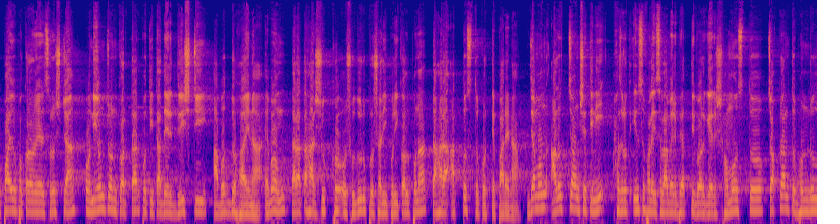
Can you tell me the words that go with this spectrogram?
উপায় উপকরণের স্রষ্টা ও নিয়ন্ত্রণ কর্তার প্রতি তাদের দৃষ্টি আবদ্ধ হয় না এবং তারা তাহার সূক্ষ্ম ও সুদূর প্রসারী পরিকল্পনা তাহারা আত্মস্থ করতে পারে না। যেমন আলোচ্য অংশে তিনি হজরত ইউসুফ আলাই ইসলামের ব্যক্তিবর্গের সমস্ত চক্রান্ত ভণ্ডুল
